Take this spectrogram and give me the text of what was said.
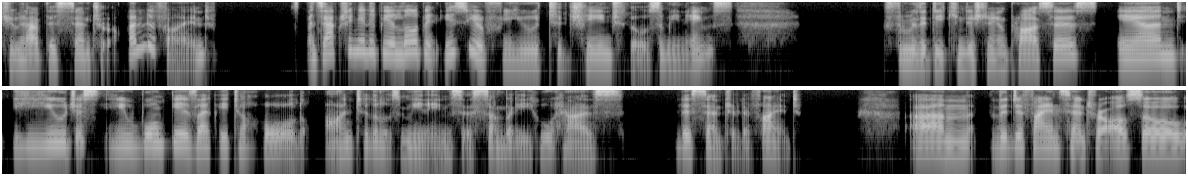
if you have this center undefined, it's actually going to be a little bit easier for you to change those meanings through the deconditioning process and you just you won't be as likely to hold on to those meanings as somebody who has the center defined um, the defined center also,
